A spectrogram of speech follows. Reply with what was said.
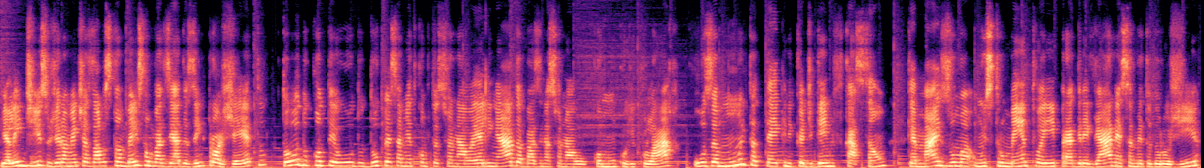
E além disso, geralmente as aulas também são baseadas em projeto. Todo o conteúdo do pensamento computacional é alinhado à Base Nacional Comum Curricular, usa muita técnica de gamificação, que é mais uma, um instrumento aí para agregar nessa metodologia,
